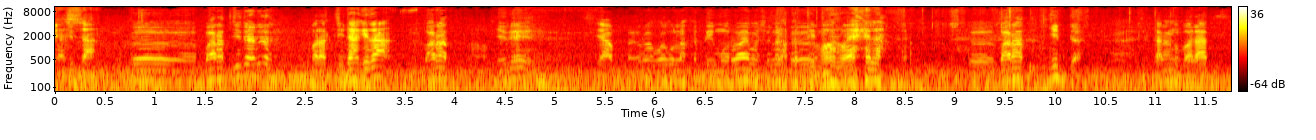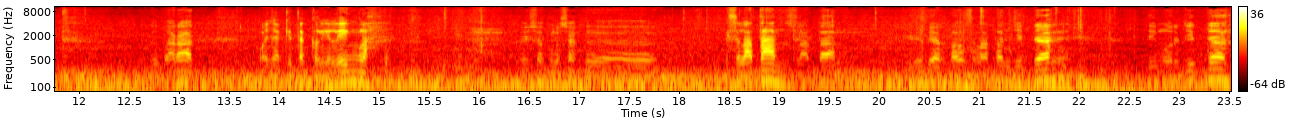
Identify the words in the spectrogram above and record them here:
Biasa. Ke barat Jidah Dar Barat Jidah kita. Barat Oke. Jadi siap. Kalau ulah ke timur wae maksudnya Ke timur wae lah. ke barat Jeddah. Nah, Kita ke barat. Ke barat. Pokoknya kita keliling lah Besok lusa ke ke selatan. selatan. Jadi biar tahu selatan Jeddah, Oke. timur Jeddah.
